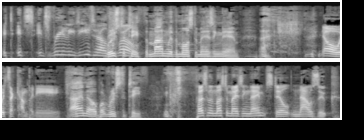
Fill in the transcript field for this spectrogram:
It, it's it's really detailed. as Rooster well. Teeth, the man with the most amazing name. No, it's a company. I know, but Rooster Teeth. Person with the most amazing name still Nao Zook.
